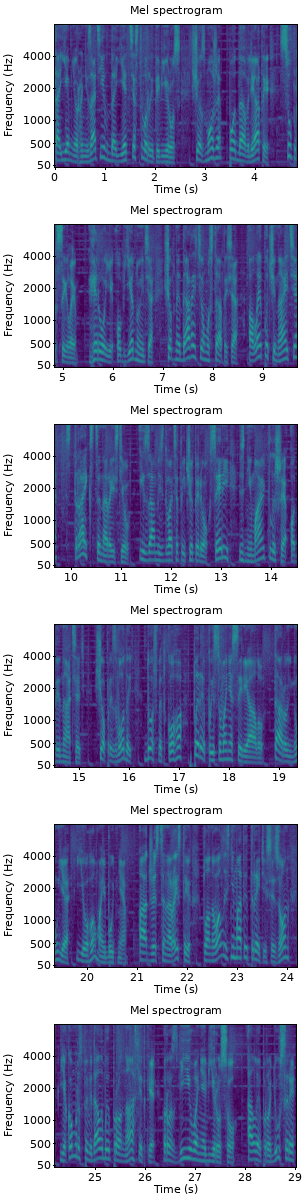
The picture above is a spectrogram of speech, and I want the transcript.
таємній організації вдається створити вірус, що зможе подавляти суперсили. Герої об'єднуються, щоб не дати цьому статися, але починається страйк сценаристів, і замість 24 серій знімають лише 11, що призводить до швидкого переписування серіалу та руйнує його майбутнє. Адже сценаристи планували знімати третій сезон, в якому розповідали би про наслідки розвіювання вірусу. Але продюсери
